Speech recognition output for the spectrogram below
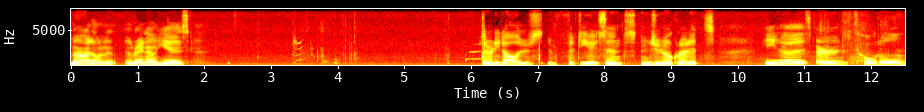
No, I don't. Right now he has $30.58 in Juno credits. He has earned total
